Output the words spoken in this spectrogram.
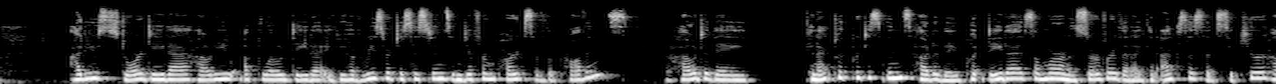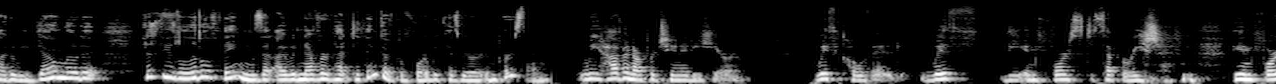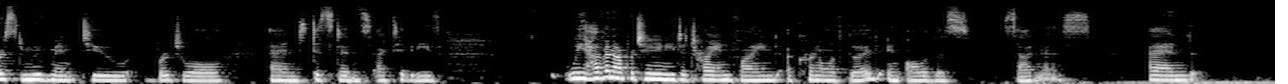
How do you store data? How do you upload data? If you have research assistants in different parts of the province, how do they connect with participants? How do they put data somewhere on a server that I can access that's secure? How do we download it? Just these little things that I would never have had to think of before because we were in person. We have an opportunity here with COVID, with the enforced separation, the enforced movement to virtual and distance activities. We have an opportunity to try and find a kernel of good in all of this sadness. And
